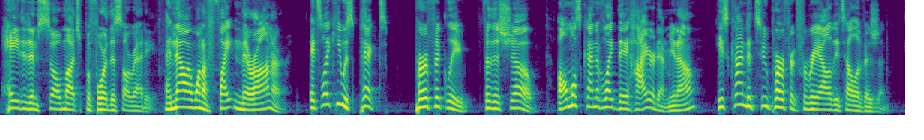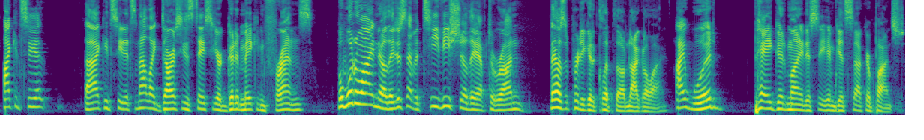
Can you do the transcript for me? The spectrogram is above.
hated him so much before this already. And now I want to fight in their honor. It's like he was picked perfectly for this show. Almost kind of like they hired him, you know? He's kind of too perfect for reality television. I could see it. I could see it. It's not like Darcey and Stacey are good at making friends. But what do I know? They just have a TV show they have to run. That was a pretty good clip, though, I'm not gonna lie. I would pay good money to see him get sucker punched.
